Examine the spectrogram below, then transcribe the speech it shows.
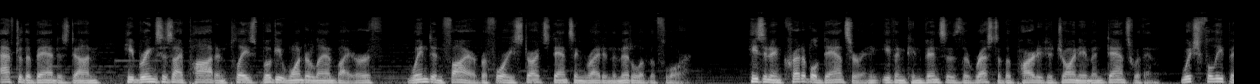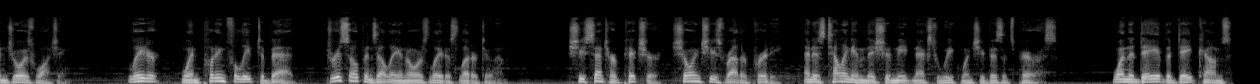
After the band is done, he brings his iPod and plays Boogie Wonderland by Earth, wind and fire before he starts dancing right in the middle of the floor. He's an incredible dancer and he even convinces the rest of the party to join him and dance with him, which Philippe enjoys watching. Later, when putting Philippe to bed, Driss opens Eleanor's latest letter to him. She sent her picture, showing she's rather pretty, and is telling him they should meet next week when she visits Paris. When the day of the date comes,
